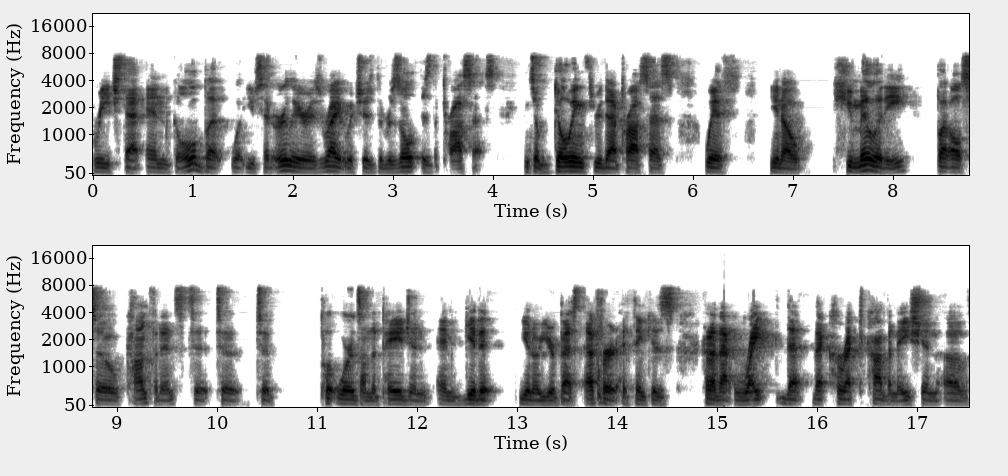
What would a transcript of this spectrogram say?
reach that end goal but what you said earlier is right which is the result is the process. And so going through that process with you know humility but also confidence to to to put words on the page and and give it you know your best effort i think is kind of that right that that correct combination of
